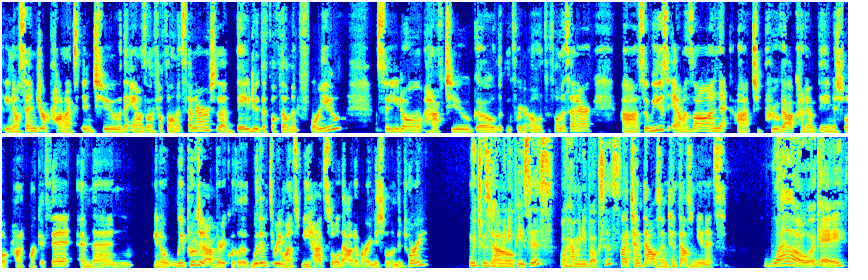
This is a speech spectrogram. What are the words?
you know, send your products into the Amazon fulfillment center so that they do the fulfillment for you. So you don't have to go looking for your own fulfillment center. Uh, so we used Amazon uh, to prove out kind of the initial product market fit. And then, you know, we proved it out very quickly. Like within three months, we had sold out of our initial inventory. Which was so, how many pieces or how many boxes? Uh, 10,000, 10,000 units. Wow. Okay.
